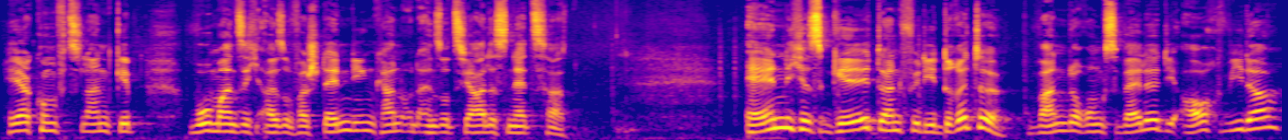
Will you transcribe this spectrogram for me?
Herkunftsland gibt, wo man sich also verständigen kann und ein soziales Netz hat. Ähnliches gilt dann für die dritte Wanderungswelle, die auch wieder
